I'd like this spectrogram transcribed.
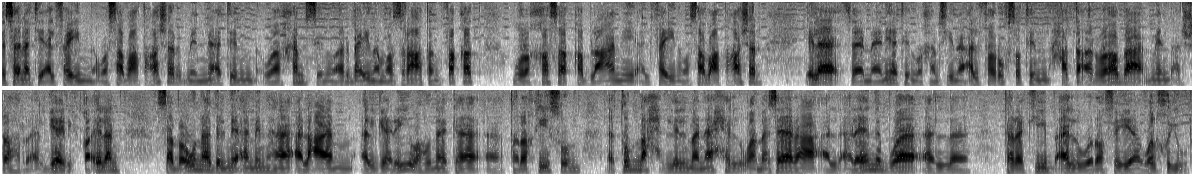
لسنة 2017 من 145 مزرعة فقط مرخصة قبل عام 2017 إلى 58 ألف رخصة حتى الرابع من الشهر الجاري. قائلا 70% منها العام الجاري وهناك تراخيص تمنح للمناحل ومزارع الأرانب والتراكيب الوراثية والخيول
